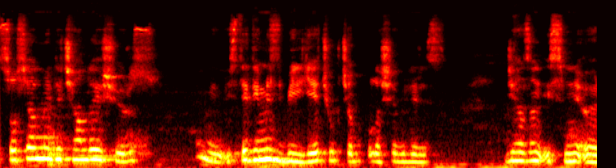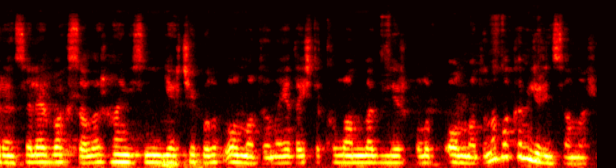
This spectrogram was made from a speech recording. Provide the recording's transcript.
Sosyal medya çağında yaşıyoruz. İstediğimiz bilgiye çok çabuk ulaşabiliriz. Cihazın ismini öğrenseler, baksalar hangisinin gerçek olup olmadığına ya da işte kullanılabilir olup olmadığına bakabilir insanlar.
